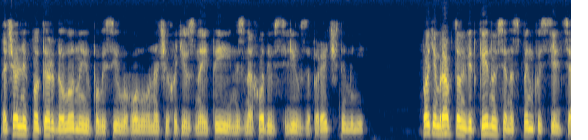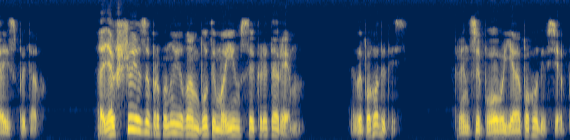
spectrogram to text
Начальник потер долонею полисілу голову, наче хотів знайти і не знаходив слів заперечити мені. Потім раптом відкинувся на спинку стільця і спитав: А якщо я запропоную вам бути моїм секретарем, ви погодитесь? Принципово я погодився б.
